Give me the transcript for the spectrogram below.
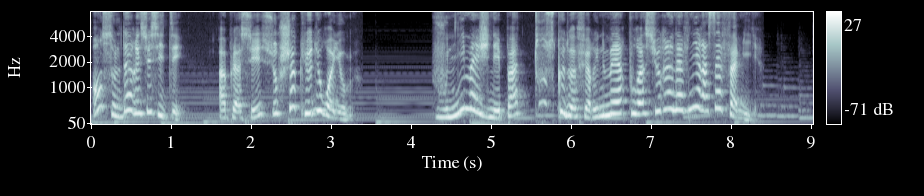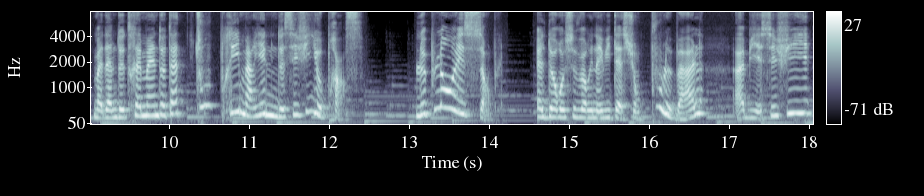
en soldats ressuscités, à placer sur chaque lieu du royaume. Vous n'imaginez pas tout ce que doit faire une mère pour assurer un avenir à sa famille. Madame de Trémène doit à tout prix marier l'une de ses filles au prince. Le plan est simple. Elle doit recevoir une invitation pour le bal, habiller ses filles,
